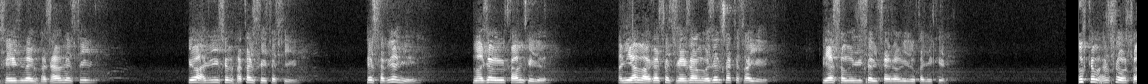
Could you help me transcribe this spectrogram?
शहीदबाई पठाण असतील किंवा हल्लीचे प्रकाश शेठ असतील या सगळ्यांनी माझ्यावर काम केलं आणि या भागाचा चेहरा बदलता कसा येईल या संबंधीचा विचार आम्ही लोकांनी केला मुख्य प्रश्न होता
